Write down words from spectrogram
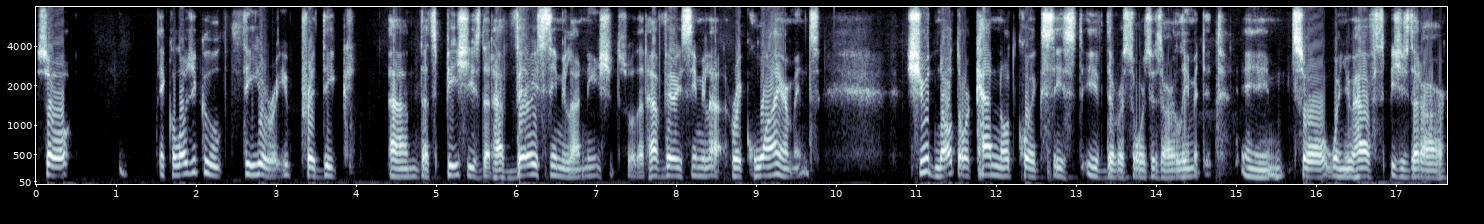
So, ecological theory predict um, that species that have very similar niches, so that have very similar requirements, should not or cannot coexist if the resources are limited. Um, so, when you have species that are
